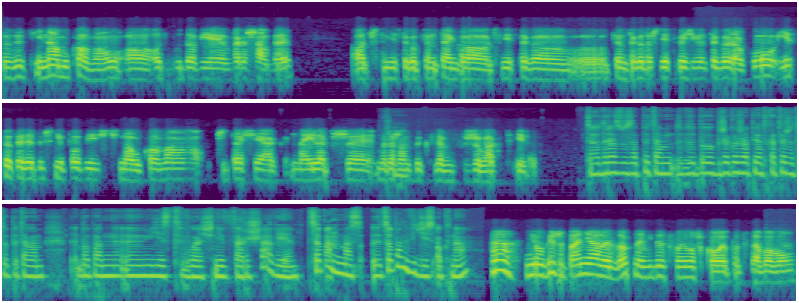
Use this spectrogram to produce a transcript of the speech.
pozycję naukową o odbudowie Warszawy od 45, 45 do 39 roku. Jest to teoretycznie powieść naukowa, czyta się jak najlepszy mrożący krew w żyłach thriller. To od razu zapytam, bo Grzegorza Piątka też o to pytałam, bo pan y, jest właśnie w Warszawie. Co pan, ma, co pan widzi z okna? Ha, nie uwierzy pani, ale z okna widzę swoją szkołę podstawową.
